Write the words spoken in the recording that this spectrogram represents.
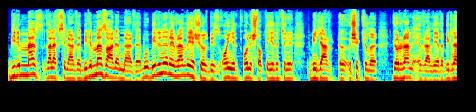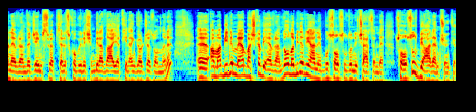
bilinmez galaksilerde, bilinmez alemlerde, bu bilinir evrende yaşıyoruz biz. 13.7 milyar e, ışık yılı görünen evrende ya da bilinen evrende James Webb teleskobu ile şimdi biraz daha yakinen göreceğiz onları. Ee, ama bilinmeyen başka bir evrende olabilir yani bu sonsuz sonsuzluğun içerisinde. Sonsuz bir alem çünkü.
